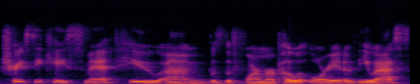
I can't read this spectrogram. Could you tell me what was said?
Tracy K. Smith, who um, was the former poet laureate of the U.S.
